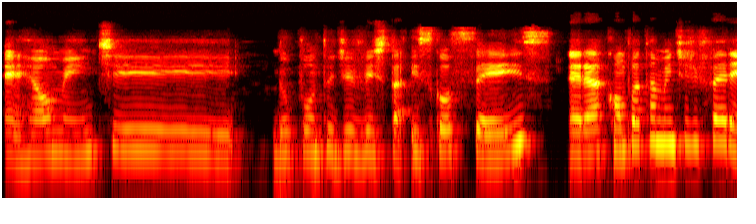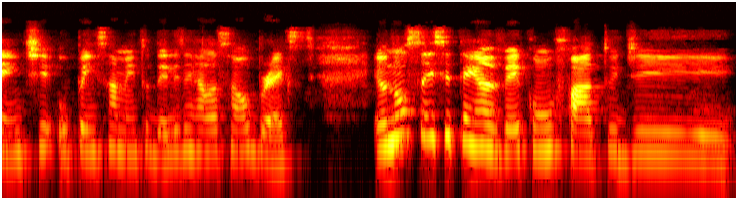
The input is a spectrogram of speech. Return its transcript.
É, realmente, do ponto de vista escocês, era completamente diferente o pensamento deles em relação ao Brexit. Eu não sei se tem a ver com o fato de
